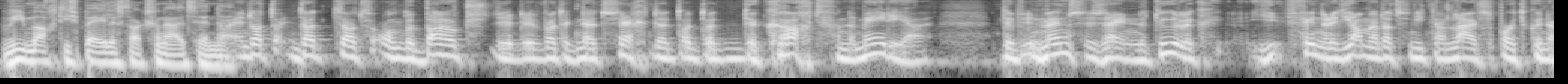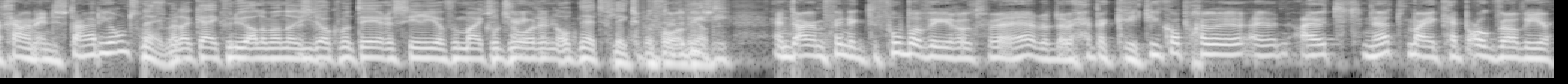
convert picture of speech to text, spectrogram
wie mag die spelen straks gaan uitzenden. En dat, dat, dat onderbouwt de, de- wat ik net zeg, dat, dat, dat- de kracht van de media. De mensen zijn natuurlijk, vinden het jammer dat ze niet naar live sport kunnen gaan in de stadions. Nee, maar dan kijken we nu allemaal naar die documentaire serie over Michael Jordan op Netflix bijvoorbeeld. En daarom vind ik de voetbalwereld, eh, hè, daar heb ik kritiek op geuit net. Maar ik heb ook wel weer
